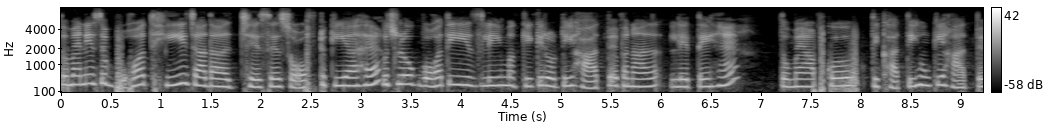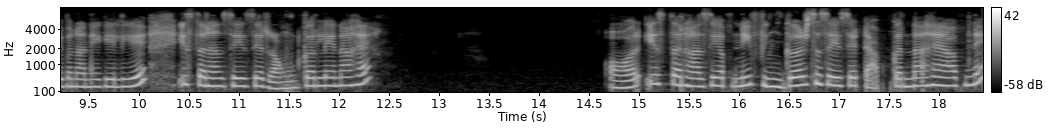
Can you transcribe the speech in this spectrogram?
तो मैंने इसे बहुत ही ज़्यादा अच्छे से सॉफ्ट किया है। कुछ लोग बहुत ही ईजिली मक्की की रोटी हाथ पे बना लेते हैं। तो मैं आपको दिखाती हूँ कि हाथ पे बनाने के लिए इस तरह से इसे राउंड कर लेना है। और इस तरह से अपनी फिंगर्स से इसे टैप करना है आपने।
